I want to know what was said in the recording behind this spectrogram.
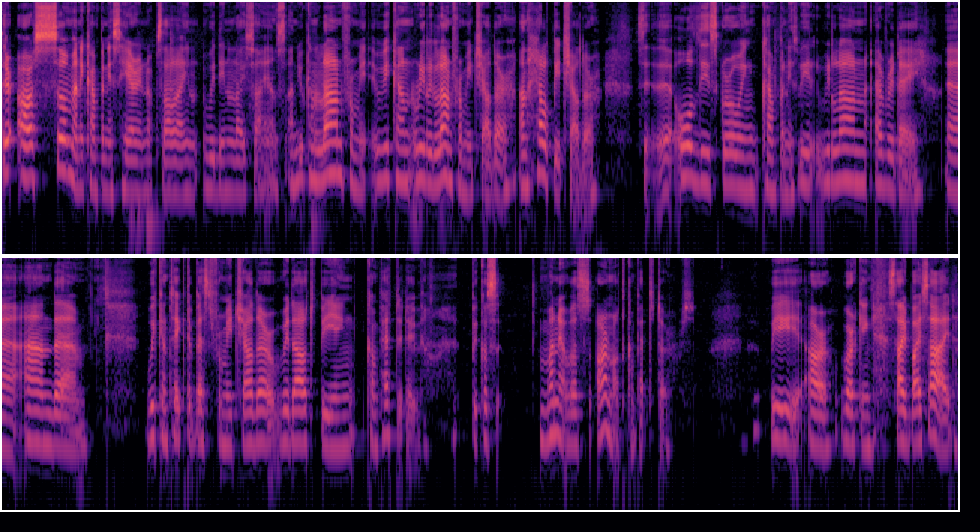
There are so many companies here in Uppsala in, within life science, and you can learn from. We can really learn from each other and help each other. So, uh, all these growing companies, we, we learn every day, uh, and um, we can take the best from each other without being competitive, because many of us are not competitors. We are working side by side.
